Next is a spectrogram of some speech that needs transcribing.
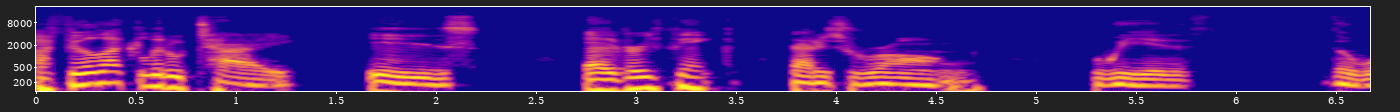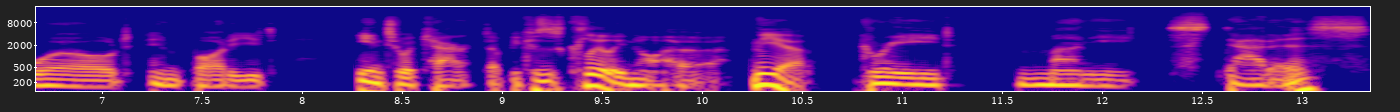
I feel like little Tay is everything that is wrong with the world embodied into a character because it's clearly not her. Yeah. Greed, money, status.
